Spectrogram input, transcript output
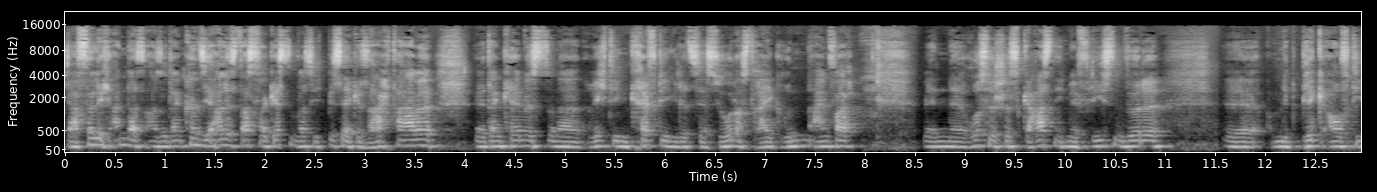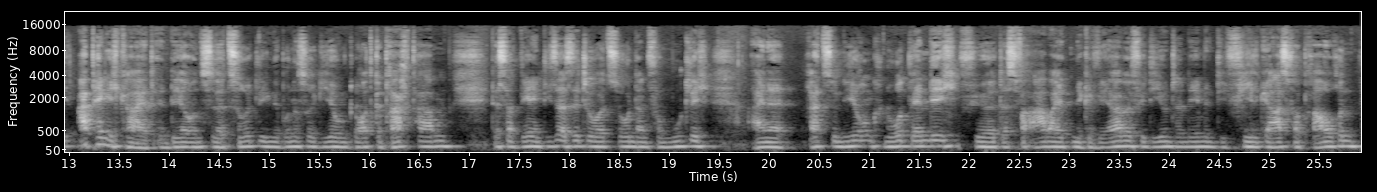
Ja, völlig anders. Also dann können Sie alles das vergessen, was ich bisher gesagt habe. Äh, dann käme es zu einer richtigen, kräftigen Rezession aus drei Gründen einfach. Wenn äh, russisches Gas nicht mehr fließen würde, äh, mit Blick auf die Abhängigkeit, in der uns äh, zurückliegende Bundesregierung dort gebracht haben. Deshalb wäre in dieser Situation dann vermutlich eine Rationierung notwendig für das verarbeitende Gewerbe, für die Unternehmen, die viel Gas verbrauchen.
